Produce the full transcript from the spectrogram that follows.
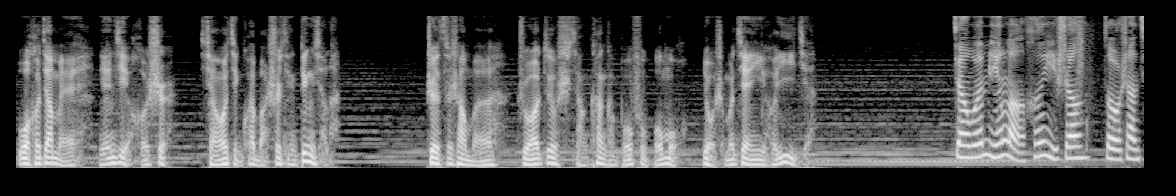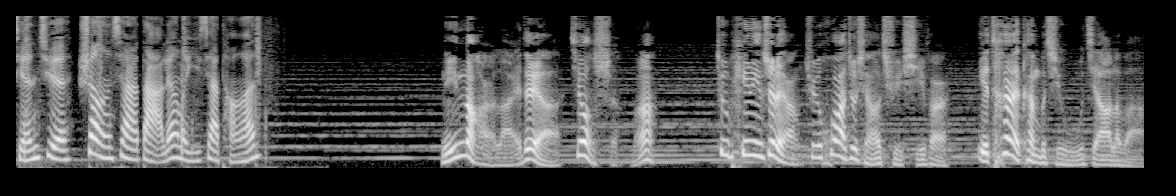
我和佳美年纪也合适，想要尽快把事情定下来。这次上门主要就是想看看伯父伯母有什么建议和意见。蒋文明冷哼一声，走上前去，上下打量了一下唐安。你哪儿来的呀？叫什么？就凭你这两句话就想要娶媳妇儿，也太看不起吴家了吧？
